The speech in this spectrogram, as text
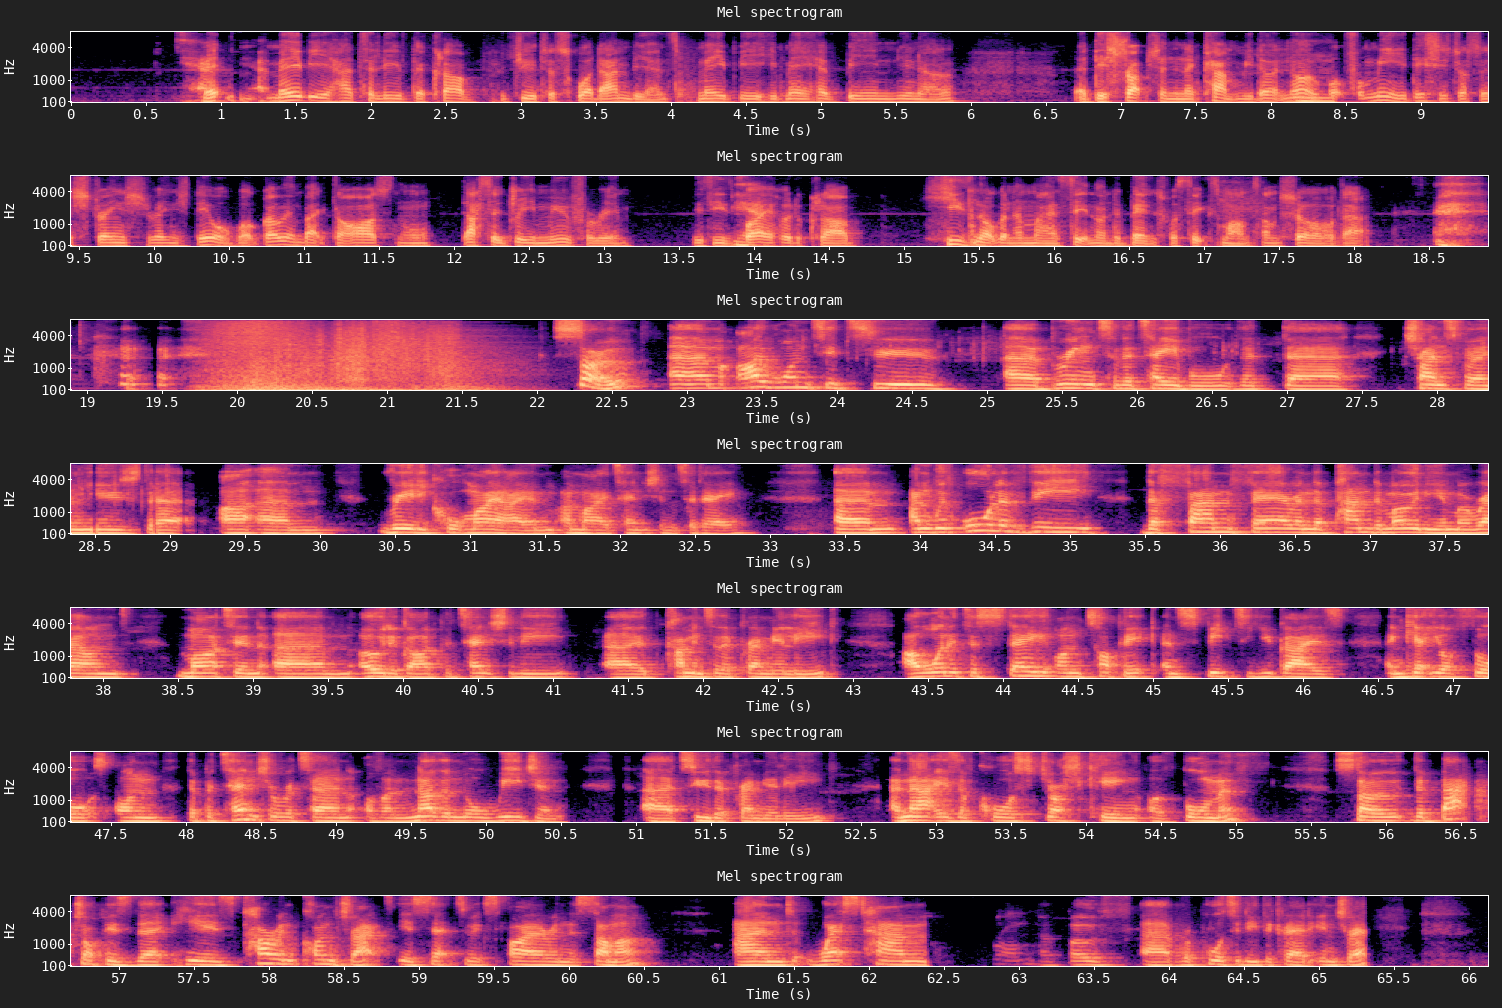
Yeah, Maybe he had to leave the club due to squad ambience. Maybe he may have been, you know, a disruption in the camp. We don't know. Mm. But for me, this is just a strange, strange deal. But going back to Arsenal, that's a dream move for him. Is his yeah. boyhood club. He's not going to mind sitting on the bench for six months. I'm sure of that. so um, I wanted to uh, bring to the table the, the transfer news that um, really caught my eye and, and my attention today. Um, and with all of the the fanfare and the pandemonium around Martin um, Odegaard potentially uh, coming to the Premier League, I wanted to stay on topic and speak to you guys and get your thoughts on the potential return of another Norwegian uh, to the Premier League. And that is, of course, Josh King of Bournemouth. So the backdrop is that his current contract is set to expire in the summer, and West Ham have both uh, reportedly declared interest.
